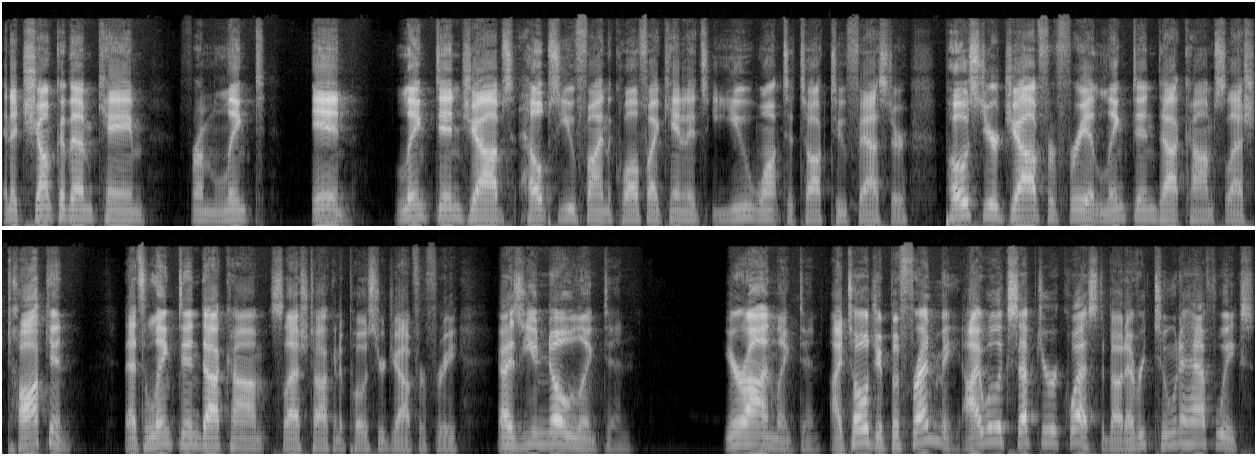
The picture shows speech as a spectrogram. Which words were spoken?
And a chunk of them came from LinkedIn. LinkedIn Jobs helps you find the qualified candidates you want to talk to faster. Post your job for free at linkedin.com slash talking. That's linkedin.com slash talking to post your job for free. Guys, you know LinkedIn. You're on LinkedIn. I told you, befriend me. I will accept your request about every two and a half weeks.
